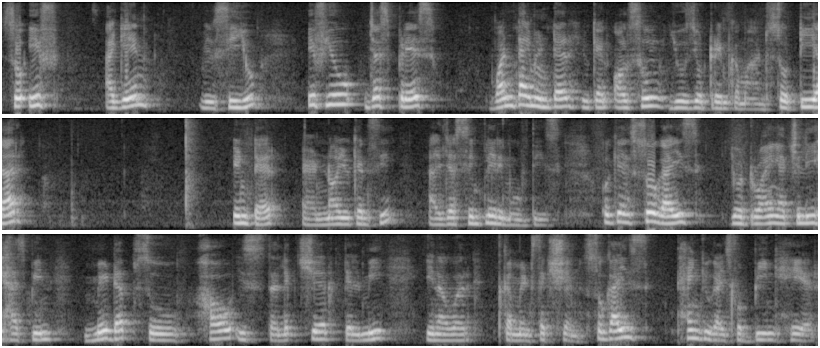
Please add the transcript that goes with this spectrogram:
So if again we'll see you. If you just press one time enter you can also use your trim command. So tr enter and now you can see I'll just simply remove these. Okay so guys your drawing actually has been made up. So how is the lecture? Tell me in our comment section. So guys thank you guys for being here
